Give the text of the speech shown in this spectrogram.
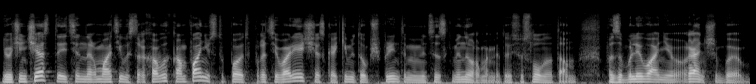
И очень часто эти нормативы страховых компаний вступают в противоречие с какими-то общепринятыми медицинскими нормами. То есть, условно, там по заболеванию раньше бы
